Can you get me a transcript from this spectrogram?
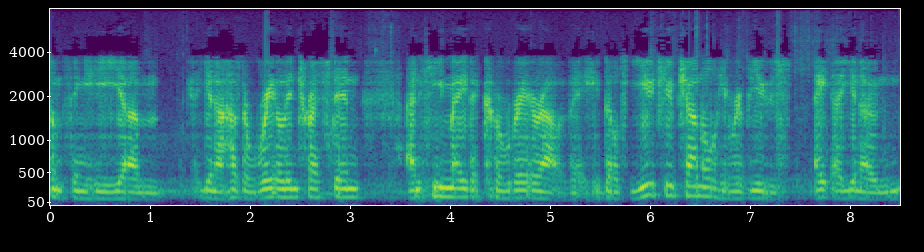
something he um, you know has a real interest in, and he made a career out of it. He built a YouTube channel. He reviews uh, you know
